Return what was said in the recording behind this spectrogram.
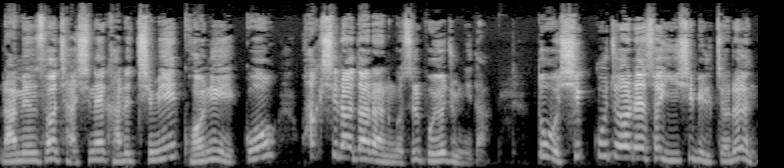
라면서 자신의 가르침이 권위 있고 확실하다라는 것을 보여줍니다. 또 19절에서 21절은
